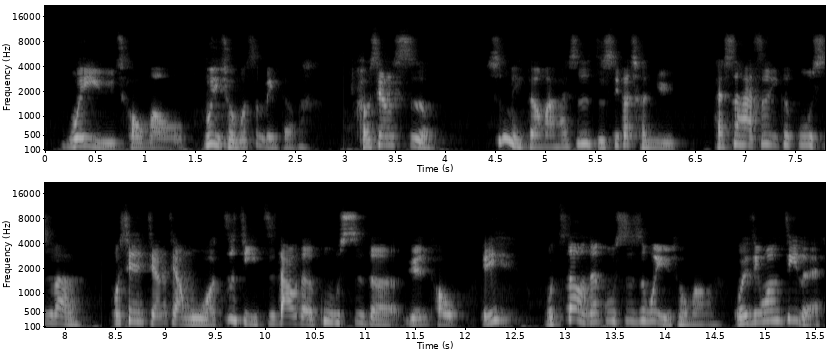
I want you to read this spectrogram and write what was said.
——未雨绸缪。未雨绸缪是美德吗？好像是，是美德吗？还是只是一个成语？还是还是一个故事罢了？我先讲讲我自己知道的故事的源头。诶，我知道那故事是未雨绸缪吗？我已经忘记了，诶，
